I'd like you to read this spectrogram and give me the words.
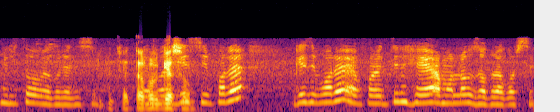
মিলি তো ওয়ে করে দিছে। আচ্ছা তারপর গেছো? গেছি পরে গেছি পরে এরপরের দিন হে আমার লোক ঝগড়া করছে।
